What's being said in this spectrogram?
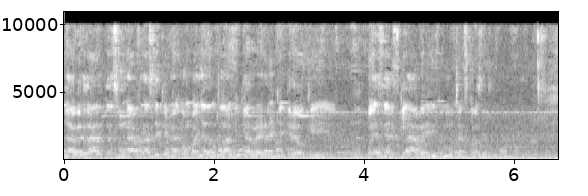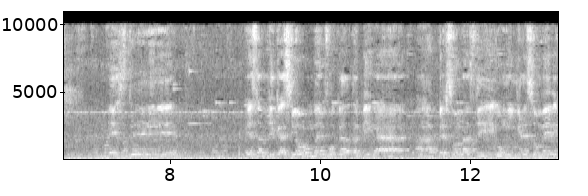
La verdad es una frase que me ha acompañado toda mi carrera y que creo que puede ser clave en muchas cosas. Este, esta aplicación va enfocada también a, personas de un ingreso medio.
